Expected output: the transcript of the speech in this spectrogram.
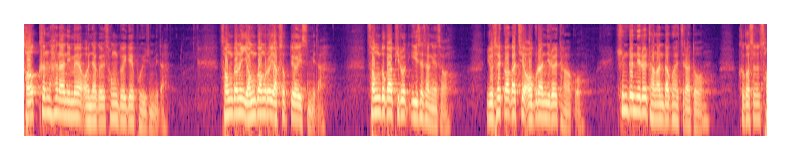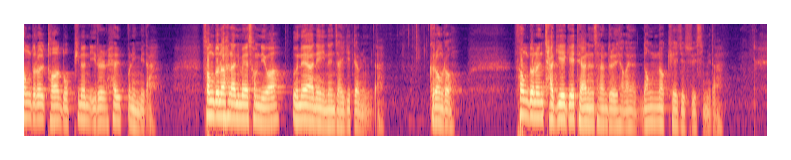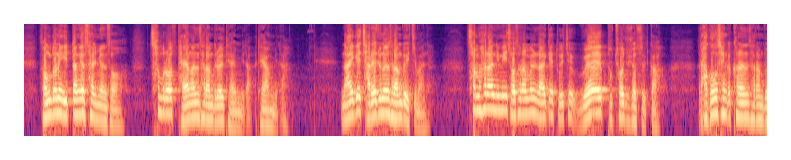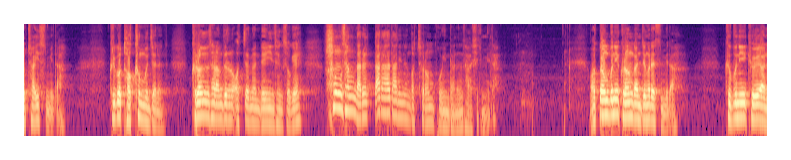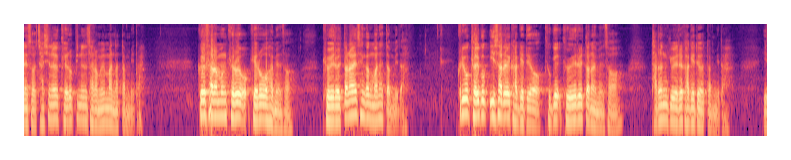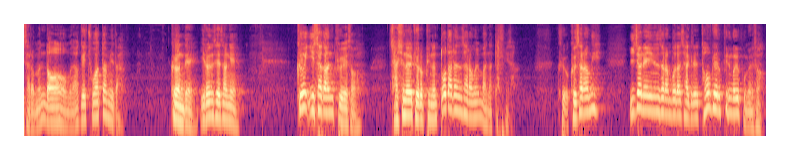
더 큰 하나님의 언약을 성도에게 보여줍니다. 성도는 영광으로 약속되어 있습니다. 성도가 비록 이 세상에서 요셉과 같이 억울한 일을 당하고 힘든 일을 당한다고 할지라도 그것은 성도를 더 높이는 일을 할 뿐입니다. 성도는 하나님의 섭리와 은혜 안에 있는 자이기 때문입니다. 그러므로 성도는 자기에게 대하는 사람들을 향하여 넉넉해질 수 있습니다. 성도는 이 땅에 살면서 참으로 다양한 사람들을 대합니다. 대합니다. 나에게 잘해주는 사람도 있지만 참 하나님이 저 사람을 나에게 도대체 왜 붙여주셨을까? 라고 생각하는 사람조차 있습니다. 그리고 더 큰 문제는 그런 사람들은 어쩌면 내 인생 속에 항상 나를 따라다니는 것처럼 보인다는 사실입니다. 어떤 분이 그런 간증을 했습니다. 그분이 교회 안에서 자신을 괴롭히는 사람을 만났답니다. 그 사람은 괴로, 괴로워하면서 교회를 떠날 생각만 했답니다. 그리고 결국 이사를 가게 되어 교회, 교회를 떠나면서 다른 교회를 가게 되었답니다. 이 사람은 너무나 좋았답니다. 그런데 이런 세상에 그 이사간 교회에서 자신을 괴롭히는 또 다른 사람을 만났답니다. 그리고 그 사람이 이전에 있는 사람보다 자기를 더 괴롭히는 걸 보면서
